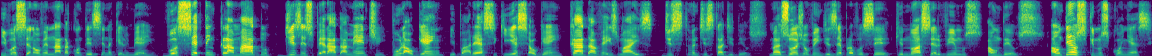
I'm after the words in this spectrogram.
e você não vê nada acontecer naquele meio. Você tem clamado desesperadamente por alguém e parece que esse alguém cada vez mais distante está de Deus. Mas hoje eu venho dizer para você que nós servimos a um Deus Há um Deus que nos conhece.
